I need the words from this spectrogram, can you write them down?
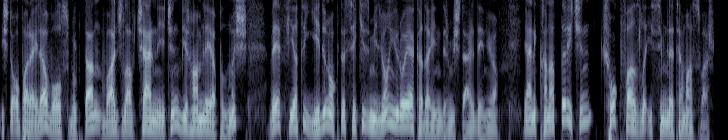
İşte o parayla Wolfsburg'dan Václav Czerny için bir hamle yapılmış ve fiyatı 7.8 milyon euroya kadar indirmişler deniyor. Yani kanatlar için çok fazla isimle temas var.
